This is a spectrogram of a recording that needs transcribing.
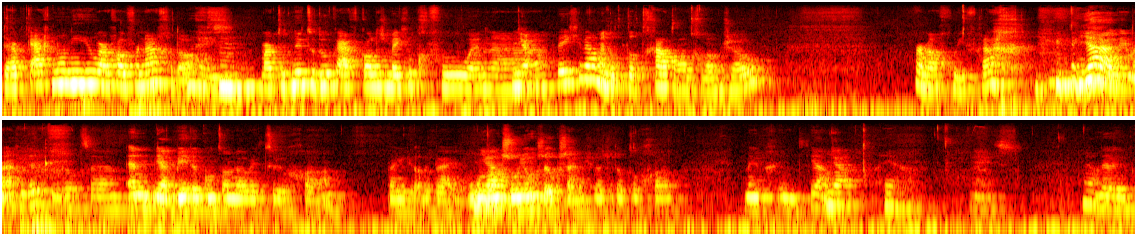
daar heb ik eigenlijk nog niet heel erg over nagedacht. Nee. Mm. Maar tot nu toe doe ik eigenlijk alles een beetje op gevoel en eh, Ja. weet je wel, en dat, dat gaat dan gewoon zo. Maar wel een goede vraag. Ja, nee, maar eigenlijk leuk dat... eh, en ja, bidden komt dan wel weer terug eh, bij jullie allebei. Ondanks hoe jong ze ook zijn, dat je dat toch eh, mee begint. Ja, Ja. Ja. nice. Ja. Leuk.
